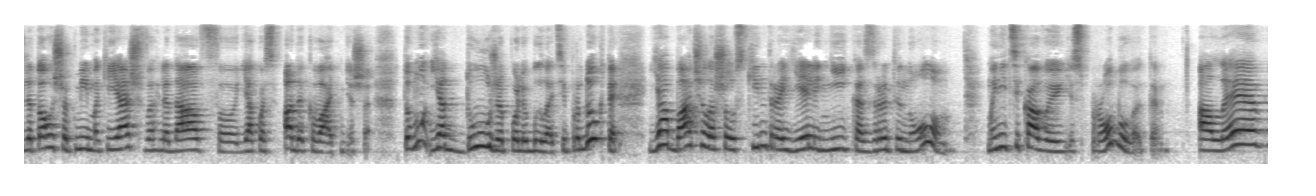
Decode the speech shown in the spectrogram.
Для того, щоб мій макіяж виглядав е, якось адекватніше. Тому я дуже полюбила ці продукти. Я бачила, що у Скінтра є лінійка з ретинолом. Мені цікаво її спробувати, але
